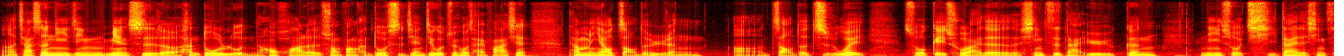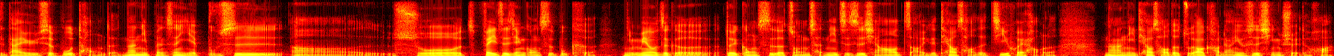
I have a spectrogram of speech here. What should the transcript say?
呃，假设你已经面试了很多轮，然后花了双方很多时间，结果最后才发现他们要找的人啊、找的职位所给出来的薪资待遇跟你所期待的薪资待遇是不同的，那你本身也不是啊、说非这间公司不可，你没有这个对公司的忠诚，你只是想要找一个跳槽的机会好了。那你跳槽的主要考量又是薪水的话，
